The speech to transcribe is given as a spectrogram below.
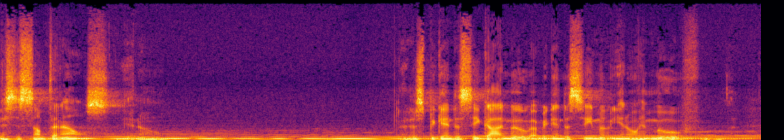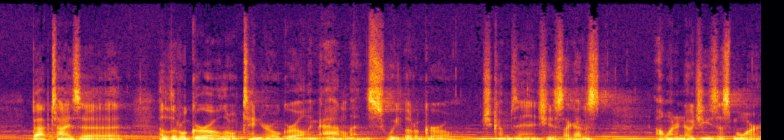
This is something else, you know. I just begin to see God move. I begin to see, you know, Him move. Baptize a, a little girl, a little 10 year old girl named Adeline, sweet little girl. She comes in, she's like, I just, I want to know Jesus more.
